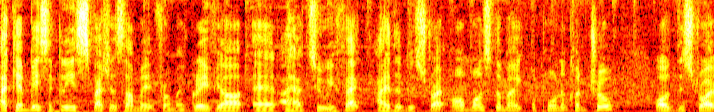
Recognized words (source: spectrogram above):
I can basically special summon it from my graveyard and I have two effects, either destroy all monster my opponent control or destroy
